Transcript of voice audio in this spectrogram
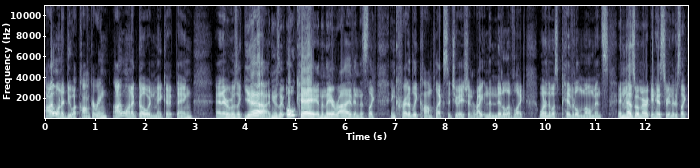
I want to do a conquering. I want to go and make a thing. And everyone was like, yeah. And he was like, okay. And then they arrive in this like incredibly complex situation right in the middle of like one of the most pivotal moments in Mesoamerican history. And they're just like,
